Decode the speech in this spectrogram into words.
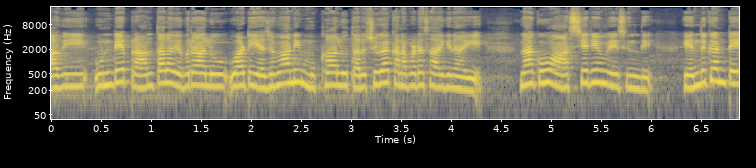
అవి ఉండే ప్రాంతాల వివరాలు వాటి యజమాని ముఖాలు తరచుగా కనపడసాగినాయి నాకు ఆశ్చర్యం వేసింది. ఎందుకంటే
